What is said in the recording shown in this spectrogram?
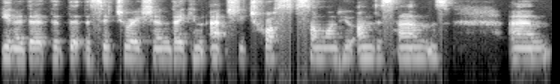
you know the the, the situation. They can actually trust someone who understands um,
